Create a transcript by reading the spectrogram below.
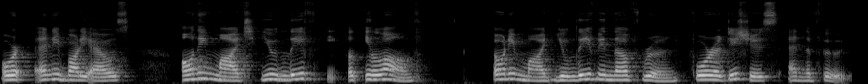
or anybody else. Only mind you live enough. Only mind you leave enough room for the dishes and the food.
